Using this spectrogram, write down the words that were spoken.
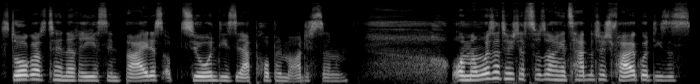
Stalker-Szenerie, sind beides Optionen, die sehr problematisch sind. Und man muss natürlich dazu sagen, jetzt hat natürlich Falco dieses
